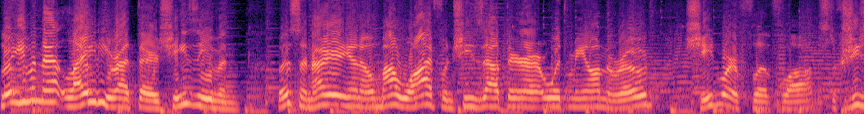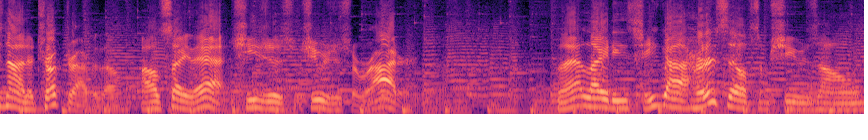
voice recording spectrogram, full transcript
Look, even that lady right there, she's even. Listen, I, you know, my wife when she's out there with me on the road, she'd wear flip-flops. She's not a truck driver though. I'll say that. She just, she was just a rider. That lady, she got herself some shoes on.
